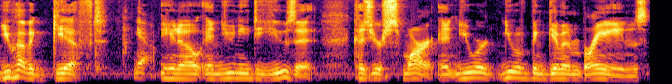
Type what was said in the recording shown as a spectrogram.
You have a gift. Yeah. You know, and you need to use it because you're smart and you were you have been given brains,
